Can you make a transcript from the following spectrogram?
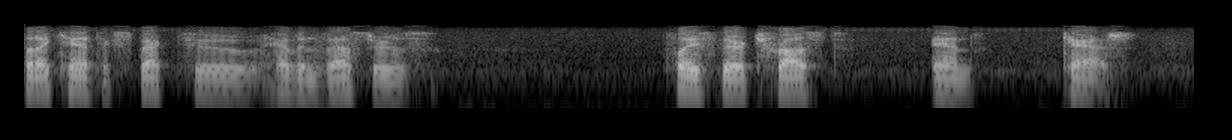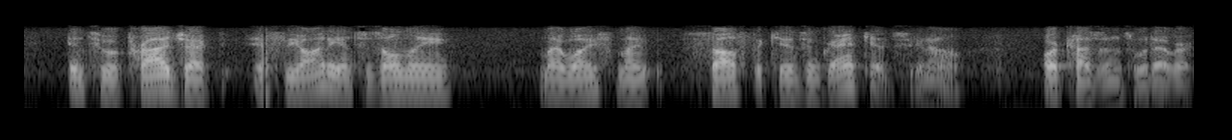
But I can't expect to have investors place their trust and cash into a project if the audience is only my wife, myself, the kids, and grandkids, you know, or cousins, whatever.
